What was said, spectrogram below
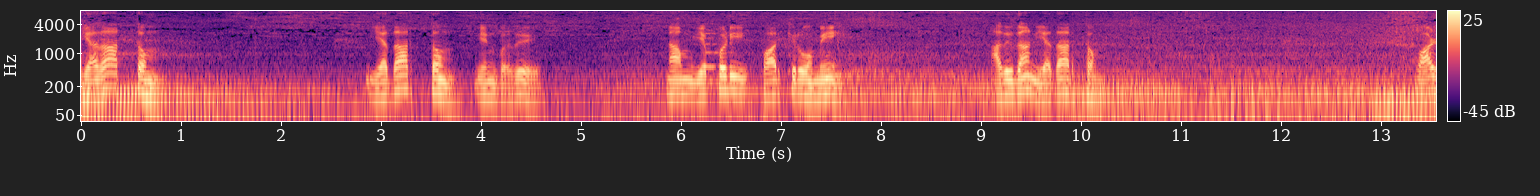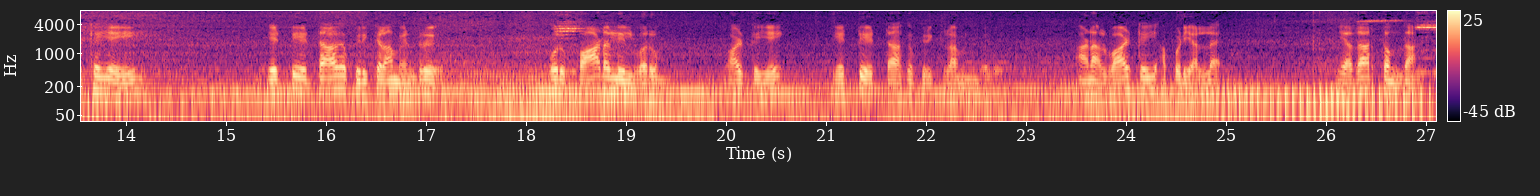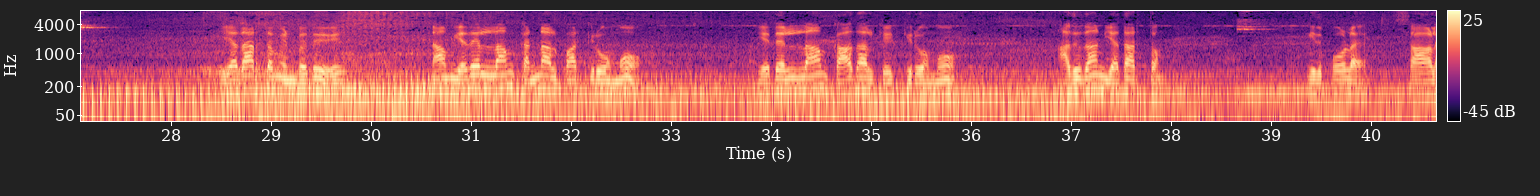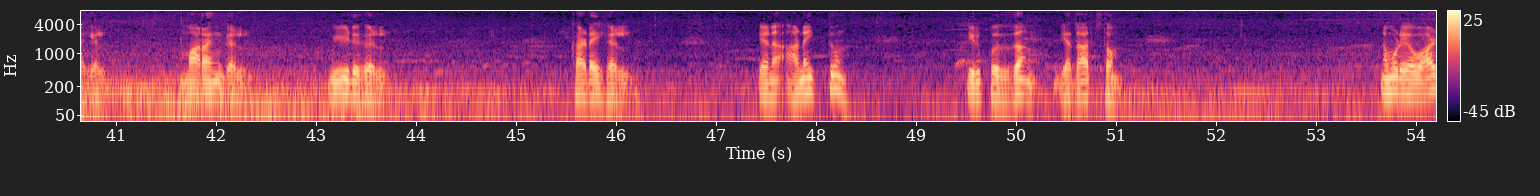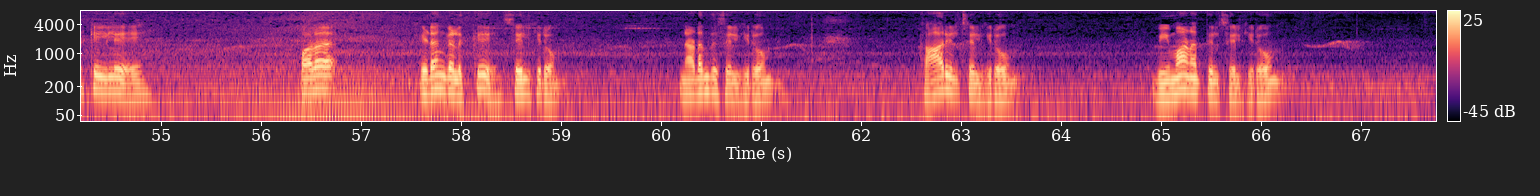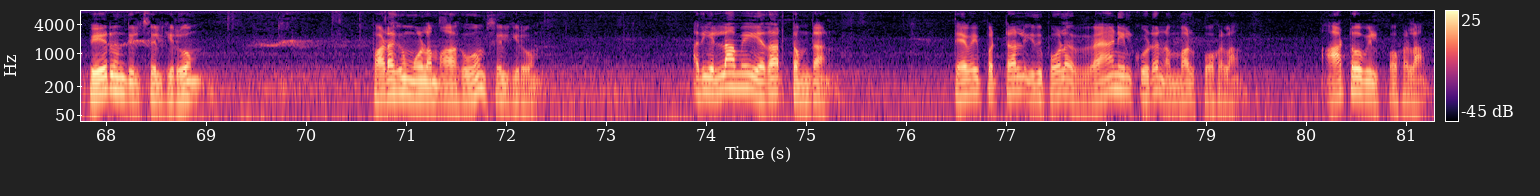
யதார்த்தம். யதார்த்தம் என்பது நாம் எப்படி பார்க்கிறோமே அதுதான் யதார்த்தம். வாழ்க்கையை எட்டு எட்டாக பிரிக்கலாம் என்று ஒரு பாடலில் வரும். வாழ்க்கையை எட்டு எட்டாக பிரிக்கலாம் என்பது. ஆனால் வாழ்க்கை அப்படி அல்ல. யதார்த்தம்தான். யதார்த்தம் என்பது நாம் எதெல்லாம் கண்ணால் பார்க்கிறோமோ எதெல்லாம் காதால் கேட்கிறோமோ அதுதான் யதார்த்தம். இதுபோல சாலைகள் மரங்கள் வீடுகள் கடைகள் என அனைத்தும் இருப்பதுதான் யதார்த்தம். நம்முடைய வாழ்க்கையிலே பல இடங்களுக்கு செல்கிறோம். நடந்து செல்கிறோம். காரில் செல்கிறோம். விமானத்தில் செல்கிறோம். பேருந்தில் செல்கிறோம். படகு மூலமாகவும் செல்கிறோம். அது எல்லாமே யதார்த்தம்தான். தேவைப்பட்டால் இதுபோல் வேனில் கூட நம்மால் போகலாம். ஆட்டோவில் போகலாம்.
